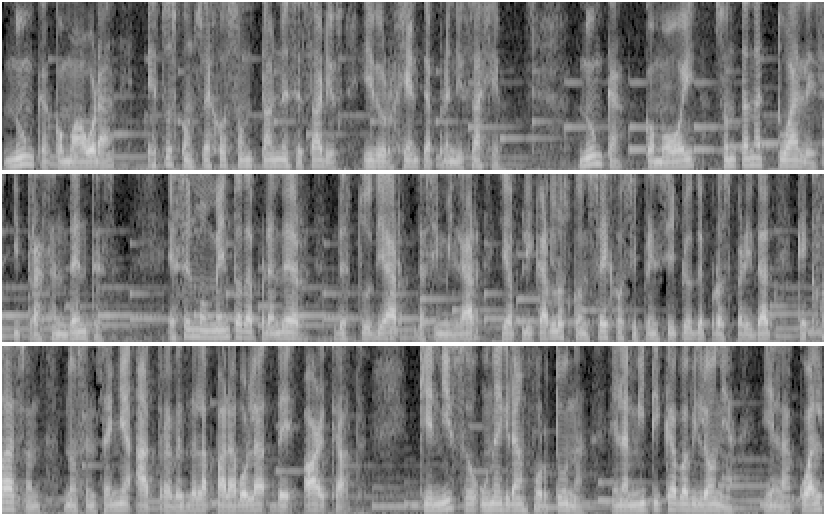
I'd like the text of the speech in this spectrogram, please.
Nunca como ahora estos consejos son tan necesarios y de urgente aprendizaje. Nunca como hoy son tan actuales y trascendentes. Es el momento de aprender, de estudiar, de asimilar y aplicar los consejos y principios de prosperidad que Clason nos enseña a través de la parábola de Arcat, quien hizo una gran fortuna en la mítica Babilonia y en la cual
